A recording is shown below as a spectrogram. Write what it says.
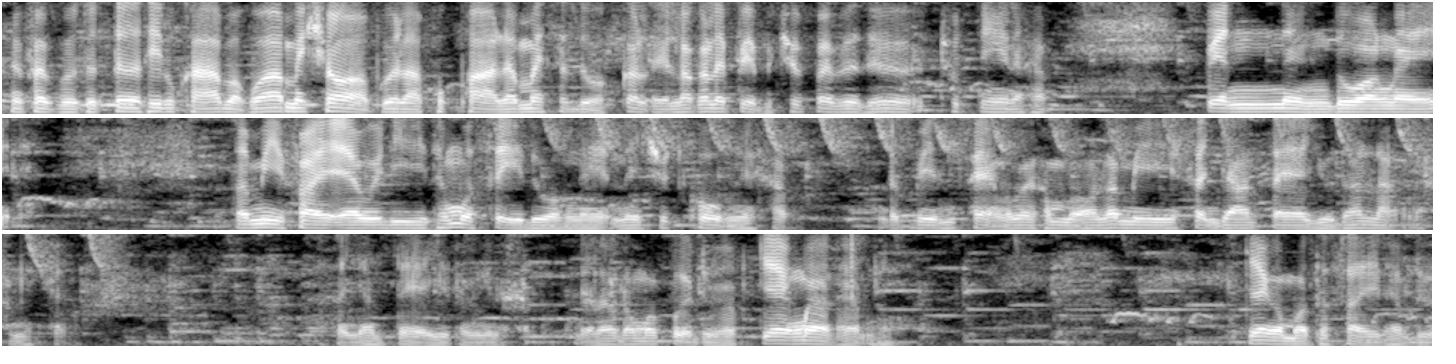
เป็นไฟโปรเจคเตอร์ที่ลูกค้าบอกว่าไม่ชอบเวลาพกพาแล้วไม่สะดวกก็เลยเราก็เลยเปลี่ยนเป็นชุดไฟโปรเจคเตอร์ชุดนี้นะครับ เป็นหนึ่งดวงในแล้วมีไฟ LED ทั้งหมด 4 ดวงในในชุดโคมนี่ยครับจะเป็นแผงระบายความร้อนแล้วมีสัญญาณแต่อยู่ด้านหลังนะครับ สัญญาณแต่อยู่ตรงนี้นะครับ เดี๋ยวเราลองมาเปิดดูครับ แจ้งมากครับ แจ้งกับมอเตอร์ไซค์นะครับดู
